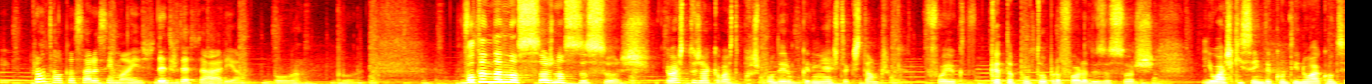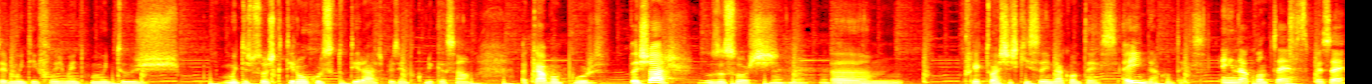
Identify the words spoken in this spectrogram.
e pronto, alcançar assim mais dentro dessa área. Boa, boa. Voltando aos nossos Açores, eu acho que tu já acabaste por responder um bocadinho a esta questão, porque foi o que te catapultou para fora dos Açores, e eu acho que isso ainda continua a acontecer muito, infelizmente. Muitos, muitas pessoas que tiram o curso que tu tiraste, por exemplo, comunicação, acabam por deixar os Açores. Ahm, Porquê é que tu achas que isso ainda acontece? Ainda acontece. Ainda acontece, pois é.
